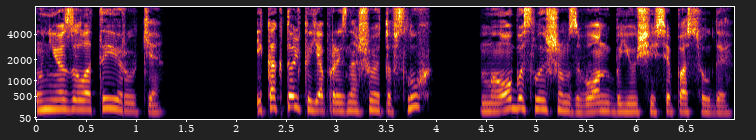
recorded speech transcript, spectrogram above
У нее золотые руки. И как только я произношу это вслух, мы оба слышим звон бьющейся посуды.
